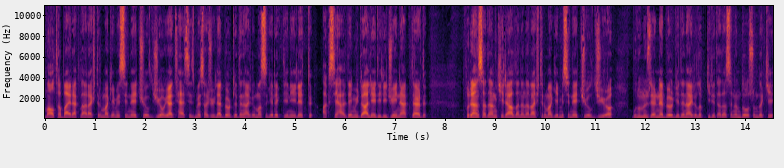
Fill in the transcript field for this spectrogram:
Malta bayraklı araştırma gemisi Natural Geo'ya telsiz mesajıyla bölgeden ayrılması gerektiğini iletti. Aksi halde müdahale edileceğini aktardı. Fransa'dan kiralanan araştırma gemisi Natural Geo, bunun üzerine bölgeden ayrılıp Girit adasının doğusundaki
